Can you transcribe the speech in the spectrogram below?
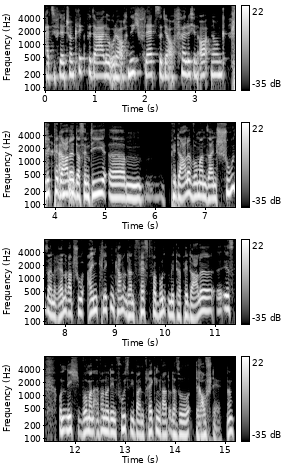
hat sie vielleicht schon Klickpedale oder auch nicht. Flats sind ja auch völlig in Ordnung. Klickpedale, ähm, das sind die ähm, Pedale, wo man seinen Schuh, seinen Rennradschuh einklicken kann und dann fest verbunden mit der Pedale äh, ist und nicht, wo man einfach nur den Fuß wie beim Trekkingrad oder so draufstellt. Ne?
